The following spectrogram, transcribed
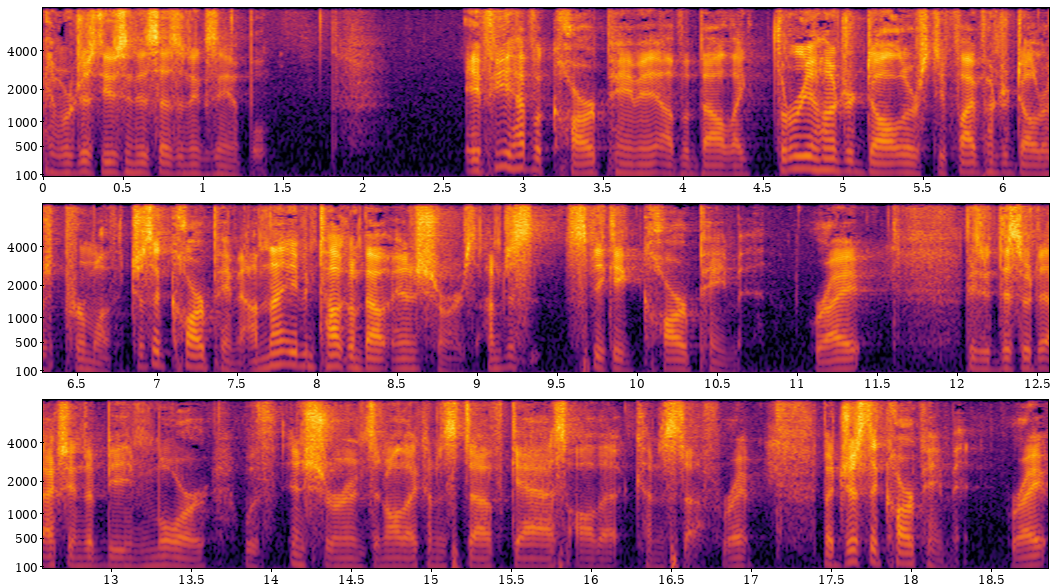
and we're just using this as an example, if you have a car payment of about like $300 to $500 per month, just a car payment, I'm not even talking about insurance, I'm just speaking car payment, right? Because this would actually end up being more with insurance and all that kind of stuff, gas, all that kind of stuff, right? But just a car payment, right?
